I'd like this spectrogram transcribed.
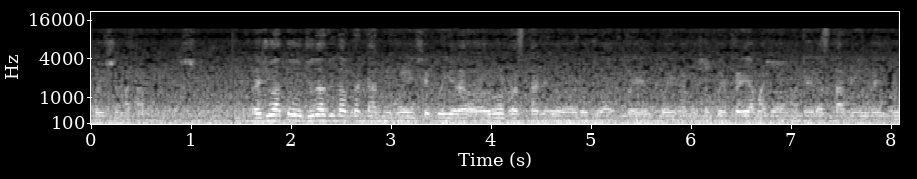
ભવિષ્યમાં કામ કરશે. રજૂઆતો જુદા જુદા પ્રકારની હોય છે. કોઈ રોડ રસ્તાની રજૂઆત હોય કોઈને મતલબ કોઈ ફળિયામાં જવા માટે રસ્તા નહીં હોય તો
